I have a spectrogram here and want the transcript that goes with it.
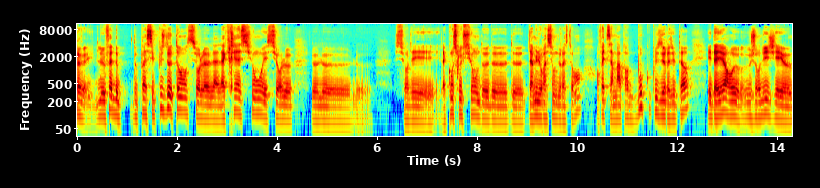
le fait de, passer plus de temps sur la, création et sur la construction d'amélioration du restaurant, en fait, ça m'apporte beaucoup plus de résultats. Et d'ailleurs, aujourd'hui, j'ai, euh,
